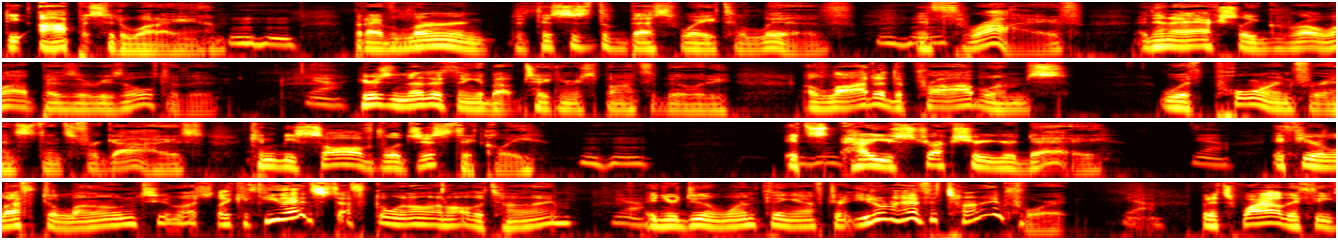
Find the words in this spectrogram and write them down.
the opposite of what I am. Mm-hmm. But I've learned that this is the best way to live and mm-hmm. thrive. And then I actually grow up as a result of it. yeah Here's another thing about taking responsibility. A lot of the problems with porn, for instance, for guys, can be solved logistically. It's how you structure your day. yeah If you're left alone too much, like if you had stuff going on all the time Yeah. and you're doing one thing after, you don't have the time for it. yeah But it's wild if you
